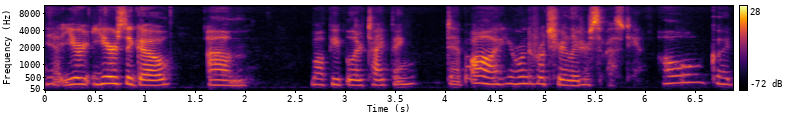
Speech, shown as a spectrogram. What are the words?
Yeah, year, years ago, um, while people are typing, Deb, oh, you're wonderful cheerleader, Sebastian. Oh, good.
